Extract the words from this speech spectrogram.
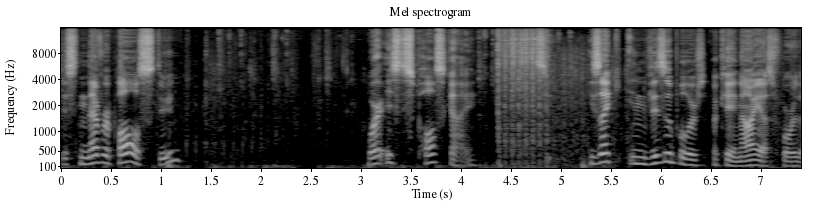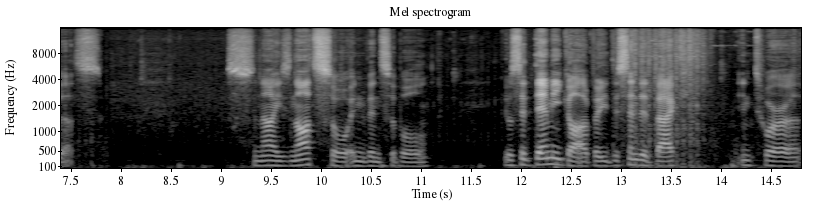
It's never pulse, dude. Where is this pulse guy? He- he's like invisible or... Okay, now he has four deaths. So now he's not so invincible. He was a demigod, but he descended back into our, uh,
